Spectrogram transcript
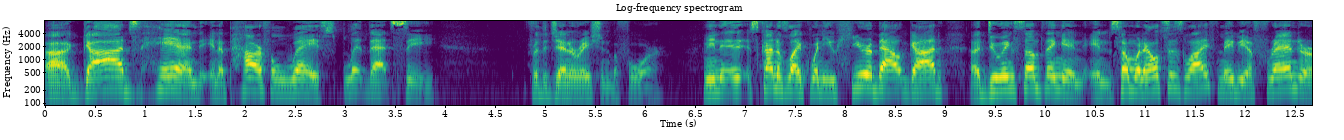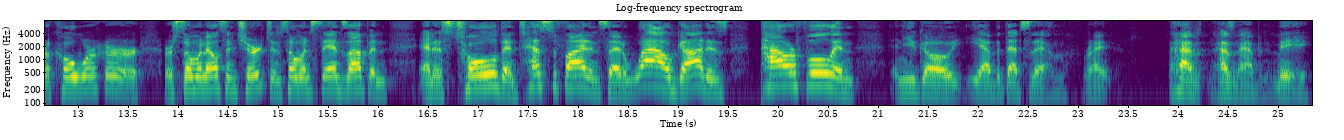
uh, God's hand in a powerful way split that sea for the generation before. I mean, it's kind of like when you hear about God uh, doing something in, in someone else's life, maybe a friend or a coworker or, or someone else in church, and someone stands up and, and is told and testified and said, Wow, God is powerful. And, and you go, Yeah, but that's them, right? That hasn't happened to me.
